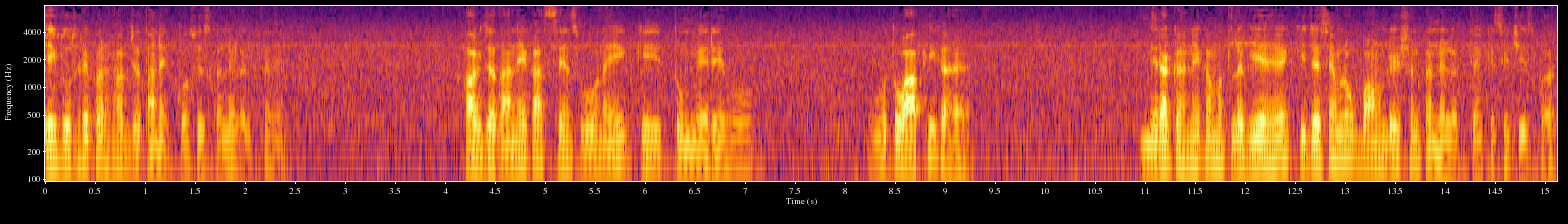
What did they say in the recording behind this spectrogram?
एक दूसरे पर हक जताने की कोशिश करने लगते हैं। हक जताने का सेंस वो नहीं कि तुम मेरे हो। वो तो आप ही का है। मेरा कहने का मतलब ये है कि जैसे हम लोग बाउंडेशन करने लगते हैं किसी चीज़ पर।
